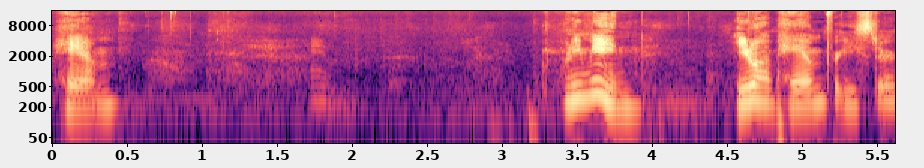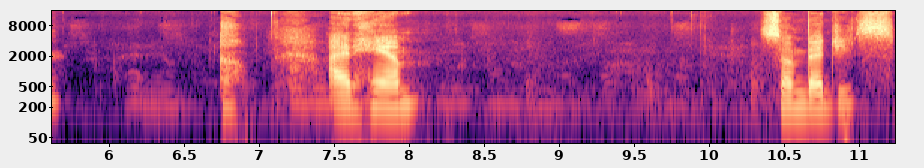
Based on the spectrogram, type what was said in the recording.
ham. What do you mean? You don't have ham for Easter? I had ham. Oh, I had ham. Some veggies.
